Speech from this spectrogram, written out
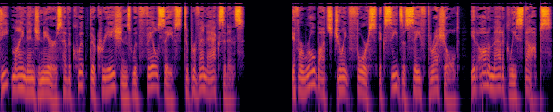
DeepMind engineers have equipped their creations with fail-safes to prevent accidents. If a robot's joint force exceeds a safe threshold, it automatically stops,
